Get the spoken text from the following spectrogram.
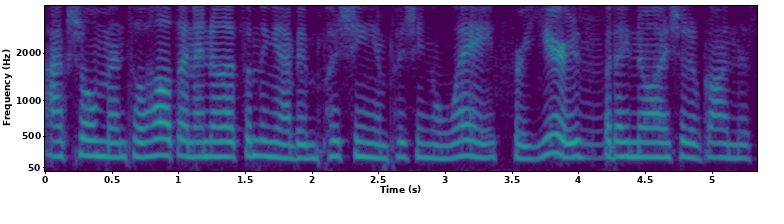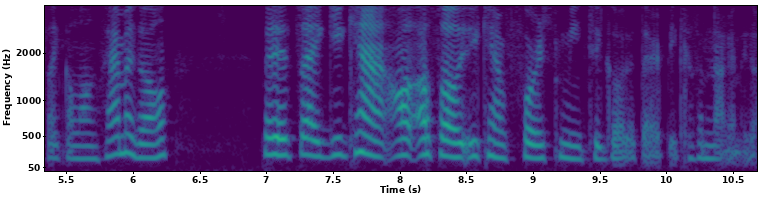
actual mental health. And I know that's something I've been pushing and pushing away for years. Mhm. But I know I should have gotten this like a long time ago. But it's like you can't. Also, you can't force me to go to therapy because I'm not gonna go.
